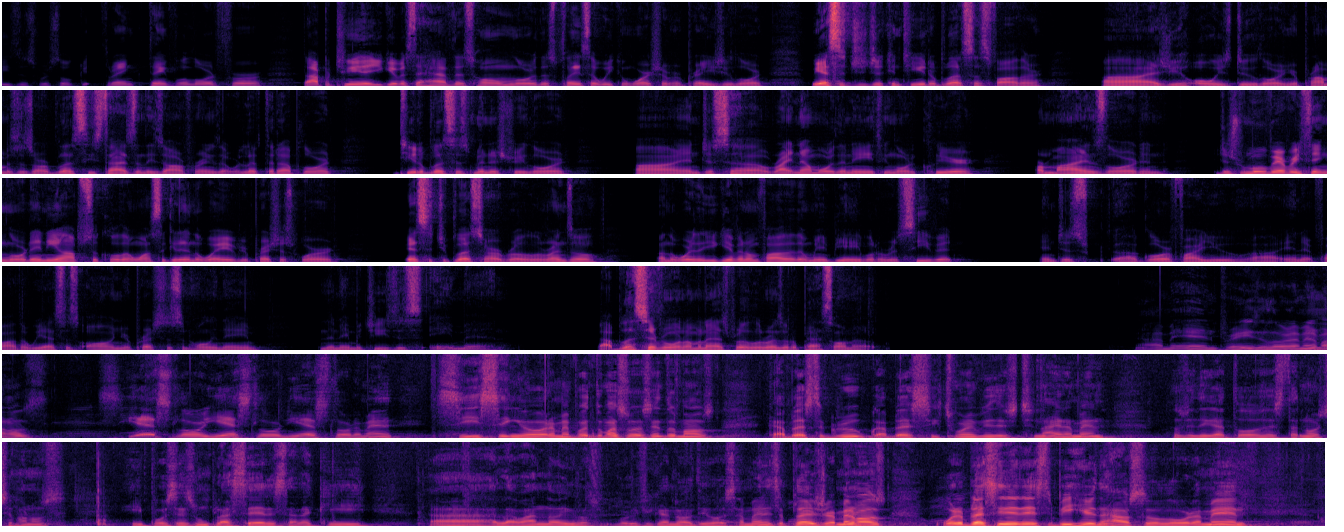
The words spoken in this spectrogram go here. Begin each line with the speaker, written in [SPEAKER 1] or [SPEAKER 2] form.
[SPEAKER 1] Jesus, we're so thank, thankful, Lord, for the opportunity that you give us to have this home, Lord, this place that we can worship and praise you, Lord. We ask that you just continue to bless us, Father, uh, as you always do, Lord, and your promises are. Bless these tithes and these offerings that were lifted up, Lord. Continue to bless this ministry, Lord. Uh, and just uh, right now, more than anything, Lord, clear our minds, Lord, and just remove everything, Lord, any obstacle that wants to get in the way of your precious word. We ask that you bless our brother Lorenzo on the word that you've given him, Father, that we may be able to receive it and just uh, glorify you uh, in it, Father. We ask this all in your precious and holy name. In the name of Jesus, amen. God bless everyone. I'm going to ask Brother Lorenzo to pass on up.
[SPEAKER 2] Amén. Praise the Lord. Amén, hermanos. Yes, Lord. Yes, Lord. Yes, Lord. Amén. Sí, Señor. Amén. Pueden tomar sus asientos, hermanos. God bless the group. God bless each one of you this tonight. Amén. Dios bendiga a todos esta noche, hermanos. Y pues es un placer estar aquí uh, alabando y glorificando a Dios. Amen. It's a pleasure. Amen, hermanos. What a blessing it is to be here in the house of the Lord. Amen.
